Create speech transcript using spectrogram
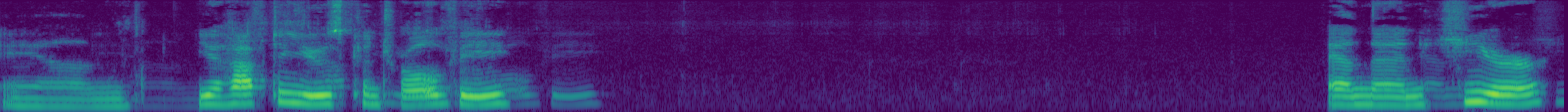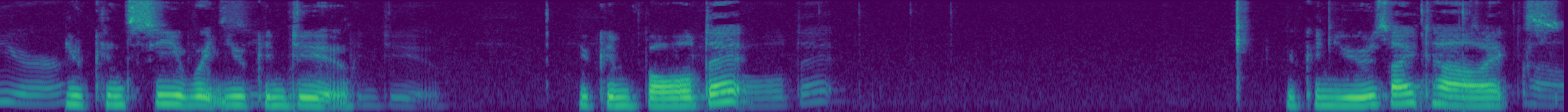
and you have to use Control V. And then here you can see what you can do. You can bold it. You can use italics.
